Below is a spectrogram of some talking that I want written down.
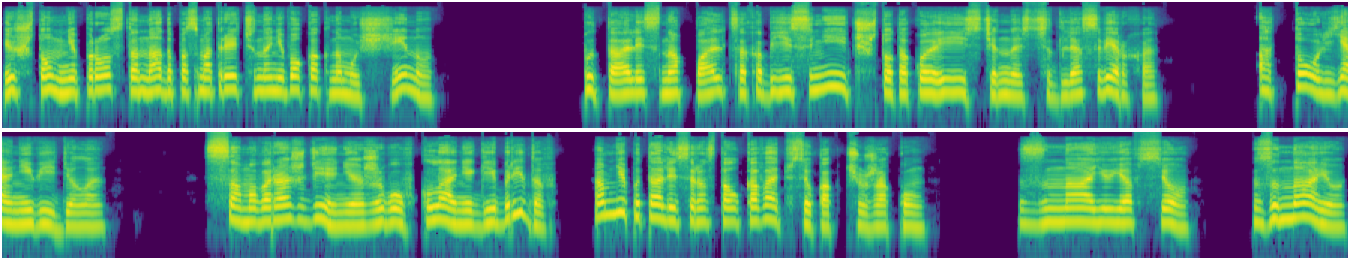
И что мне просто надо посмотреть на него как на мужчину. Пытались на пальцах объяснить, что такое истинность для сверха. А то я не видела. С самого рождения живу в клане гибридов, а мне пытались растолковать все как чужаку. Знаю я все, знаю.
